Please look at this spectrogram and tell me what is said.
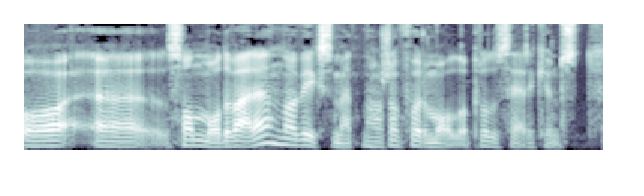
Og eh, Sånn må det være når virksomheten har som formål å produsere kunst.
